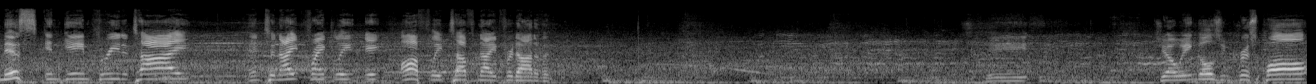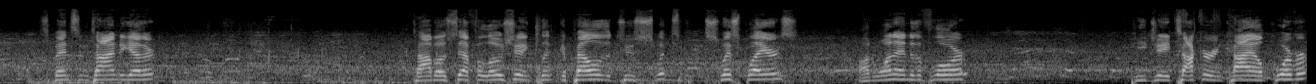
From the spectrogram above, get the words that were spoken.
miss in game three to tie, and tonight, frankly, an awfully tough night for Donovan. The Joe Ingles and Chris Paul spend some time together. Thabo Sefolosha and Clint Capela, the two Swiss, Swiss players, on one end of the floor. PJ Tucker and Kyle Korver.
